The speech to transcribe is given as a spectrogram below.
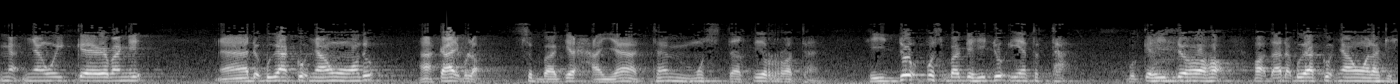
ingat nyawa ikan panggil. Nah duk berakut nyawa tu. Ha kait pula. Sebagai hayatan mustaqirratan. Hidup pun sebagai hidup yang tetap. Bukan hidup hak hak tak ada berakut nyawa lagi.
